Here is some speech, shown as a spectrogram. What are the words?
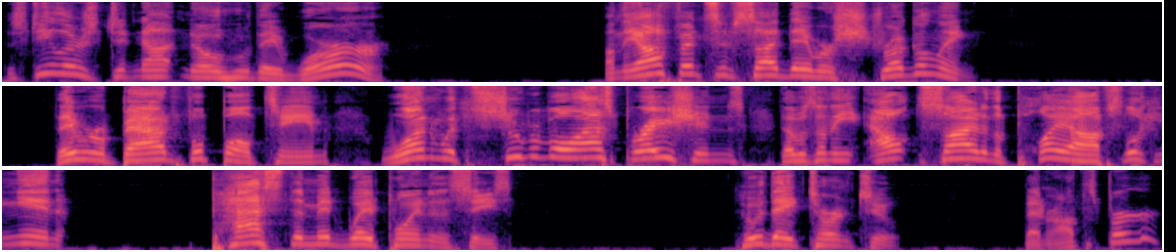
The Steelers did not know who they were. On the offensive side, they were struggling. They were a bad football team, one with Super Bowl aspirations that was on the outside of the playoffs looking in past the midway point of the season. Who'd they turn to? Ben Roethlisberger?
